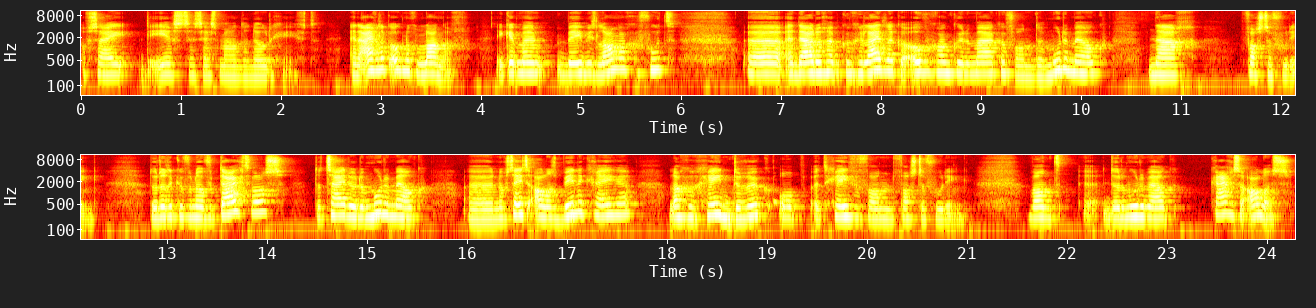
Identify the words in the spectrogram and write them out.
of zij de eerste zes maanden nodig heeft. En eigenlijk ook nog langer. Ik heb mijn baby's langer gevoed uh, en daardoor heb ik een geleidelijke overgang kunnen maken van de moedermelk naar vaste voeding. Doordat ik ervan overtuigd was dat zij door de moedermelk uh, nog steeds alles binnenkregen, lag er geen druk op het geven van vaste voeding. Want uh, door de moedermelk krijgen ze alles.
